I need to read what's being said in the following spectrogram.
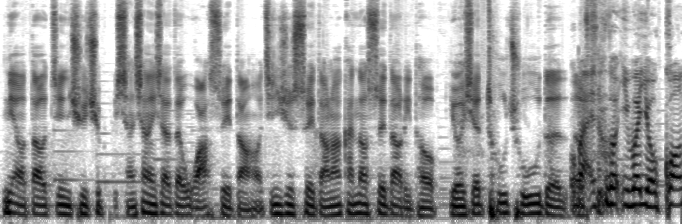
尿道进去去想象一下在挖隧道哈，进去隧道，然后看到隧道里头有一些突出的，我本来想说以为有光，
